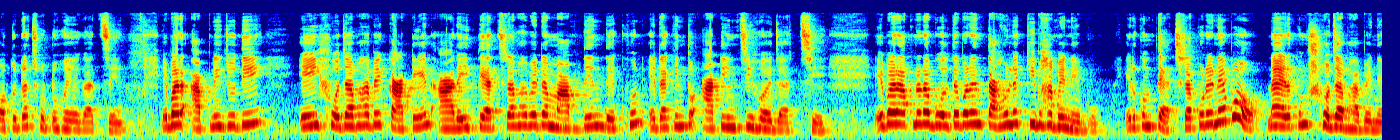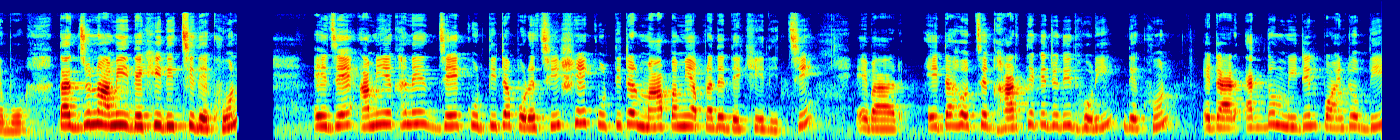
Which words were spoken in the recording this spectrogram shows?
কতটা ছোট হয়ে গেছে। এবার আপনি যদি এই সোজাভাবে কাটেন আর এই তেচড়াভাবে এটা মাপ দেন, দেখুন এটা কিন্তু আট ইঞ্চি হয়ে যাচ্ছে। এবার আপনারা বলতে পারেন তাহলে কীভাবে নেব? এরকম তেচড়া করে নেব না এরকম সোজাভাবে নেব? তার জন্য আমি দেখিয়ে দিচ্ছি, দেখুন। এই যে আমি এখানে যে কুর্তিটা পরেছি, সেই কুর্তিটার মাপ আমি আপনাদের দেখিয়ে দিচ্ছি। এবার এটা হচ্ছে ঘাড় থেকে যদি ধরি, দেখুন। এটার একদম মিডিল পয়েন্ট অবধি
